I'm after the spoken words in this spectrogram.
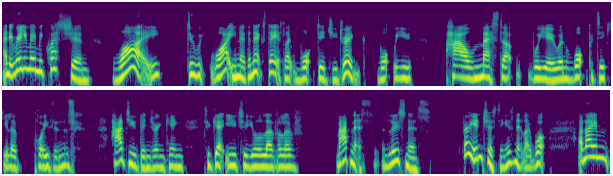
And it really made me question why do we why you know the next day it's like what did you drink? What were you how messed up were you? And what particular poisons had you been drinking to get you to your level of madness and looseness? Very interesting isn't it? Like what and i'm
